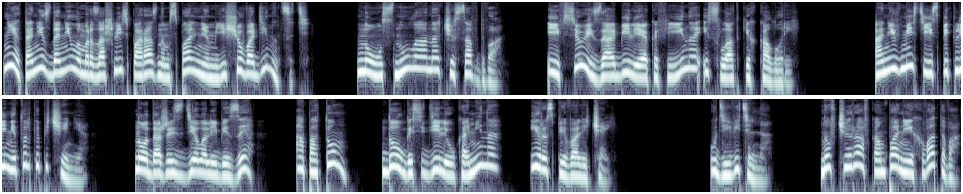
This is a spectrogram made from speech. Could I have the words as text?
Нет, они с Данилом разошлись по разным спальням еще в одиннадцать, но уснула она часа в два. И все из-за обилия кофеина и сладких калорий. Они вместе испекли не только печенье, но даже сделали безе, а потом долго сидели у камина и распивали чай. Удивительно, но вчера в компании Хватова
